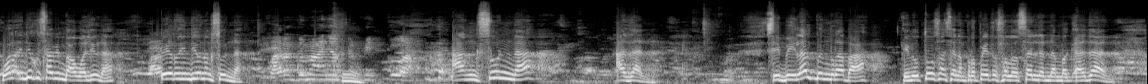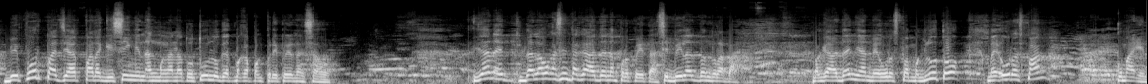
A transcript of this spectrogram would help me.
Wala, hindi ko sabing bawal yun ha. Pero hindi yun ang sunna. Parang dumaan yung sa feed ko ah. Ang sunna, adan. Si Bilal bin Rabah, inutusan siya ng propeta sallallahu alaihi wasallam na mag-adan before Fajr para gisingin ang mga natutulog at makapag-prepare ng sahur. Yan ay dalawa kasing taga-adan ng propeta, si Bilal bin Rabah. Mag-aadan yan, may oras pang magluto, may oras pang kumain.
